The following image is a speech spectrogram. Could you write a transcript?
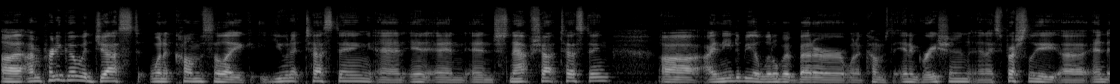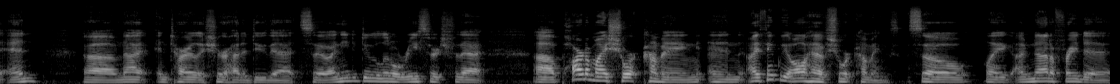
uh, I'm pretty good with Jest when it comes to like unit testing and and and snapshot testing. Uh, I need to be a little bit better when it comes to integration and especially end to end. I'm not entirely sure how to do that, so I need to do a little research for that. Uh, part of my shortcoming, and I think we all have shortcomings, so like I'm not afraid to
